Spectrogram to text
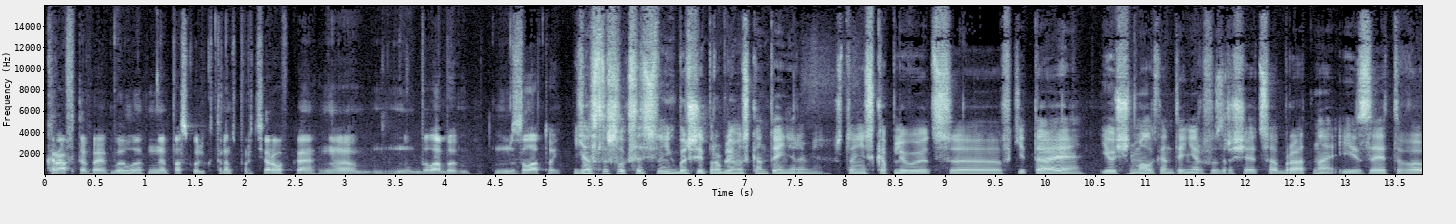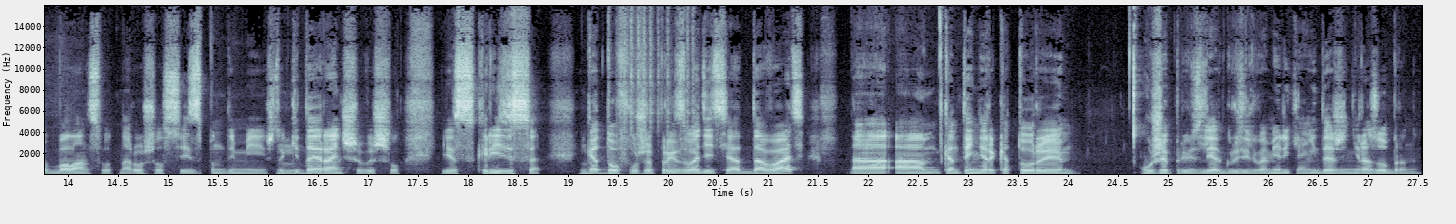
крафтовое было, поскольку транспортировка ну, была бы золотой. Я слышал, кстати, что у них большие проблемы с контейнерами, что они скапливаются в Китае, и очень мало контейнеров возвращаются обратно, и из-за этого баланс вот нарушился из-за пандемии, что mm-hmm. Китай раньше вышел из кризиса, mm-hmm. готов уже производить и отдавать, а, а контейнеры, которые уже привезли, отгрузили в Америке, они даже не разобраны.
